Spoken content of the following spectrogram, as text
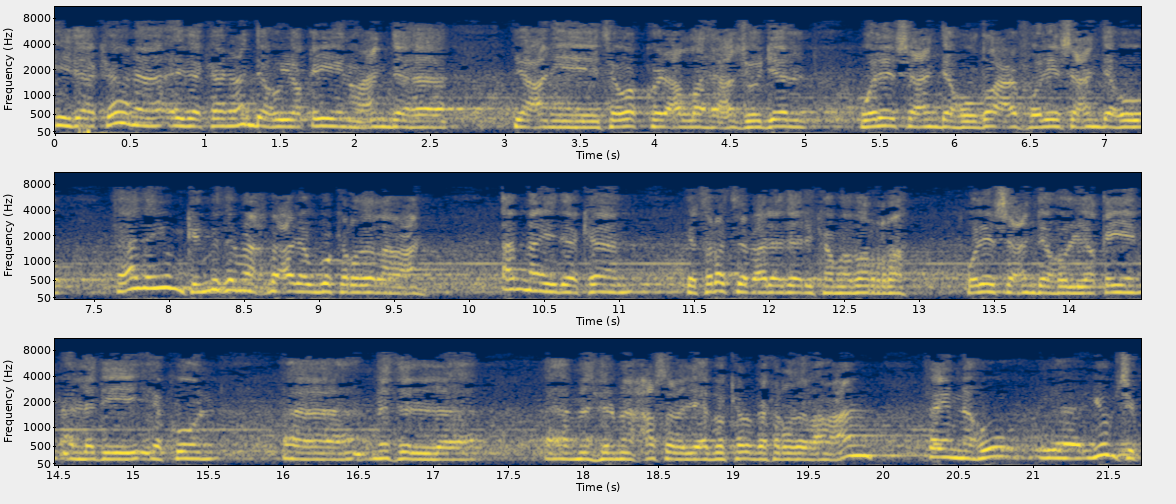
إذا كان إذا كان عنده يقين وعنده يعني توكل على الله عز وجل وليس عنده ضعف وليس عنده فهذا يمكن مثل ما فعل أبو بكر رضي الله عنه. أما إذا كان يترتب على ذلك مضرة وليس عنده اليقين الذي يكون آه مثل آه مثل ما حصل لأبي بكر رضي الله عنه فإنه يمسك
